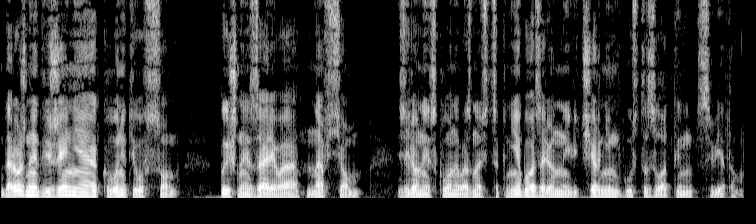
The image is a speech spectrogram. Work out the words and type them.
Дорожное движение клонит его в сон. Пышное зарево на всем. Зеленые склоны возносятся к небу, озаренные вечерним густо-золотым светом.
